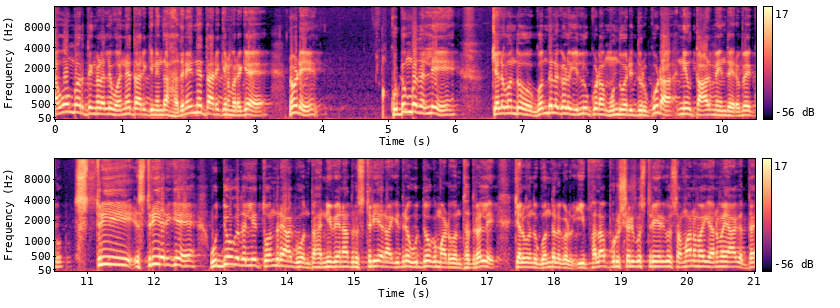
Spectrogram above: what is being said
ನವೆಂಬರ್ ತಿಂಗಳಲ್ಲಿ ಒಂದನೇ ತಾರೀಕಿನಿಂದ ಹದಿನೈದನೇ ತಾರೀಕಿನವರೆಗೆ ನೋಡಿ, ಕುಟುಂಬದಲ್ಲಿ ಕೆಲವೊಂದು ಗೊಂದಲಗಳು ಇಲ್ಲೂ ಕೂಡ ಮುಂದುವರಿದ್ದರೂ ಕೂಡ ನೀವು ತಾಳ್ಮೆಯಿಂದ ಇರಬೇಕು. ಸ್ತ್ರೀ, ಸ್ತ್ರೀಯರಿಗೆ ಉದ್ಯೋಗದಲ್ಲಿ ತೊಂದರೆ ಆಗುವಂತಹ, ನೀವೇನಾದರೂ ಸ್ತ್ರೀಯರಾಗಿದ್ದರೆ ಉದ್ಯೋಗ ಮಾಡುವಂಥದ್ರಲ್ಲಿ ಕೆಲವೊಂದು ಗೊಂದಲಗಳು. ಈ ಫಲ ಪುರುಷರಿಗೂ ಸ್ತ್ರೀಯರಿಗೂ ಸಮಾನವಾಗಿ ಅನ್ವಯ ಆಗುತ್ತೆ.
